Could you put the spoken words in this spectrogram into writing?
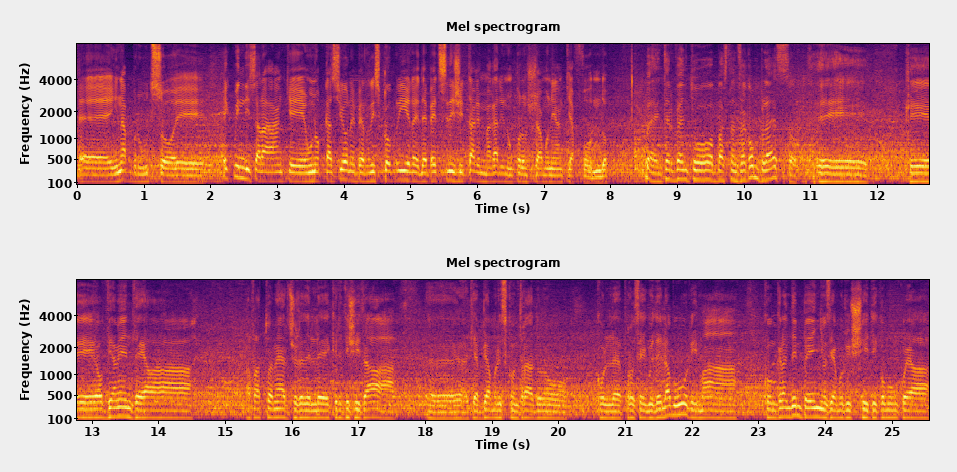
eh, in Abruzzo e, e quindi sarà anche un'occasione per riscoprire dei pezzi di città che magari non conosciamo neanche a fondo. Beh, intervento abbastanza complesso che ovviamente ha, ha fatto emergere delle criticità eh, che abbiamo riscontrato col proseguo dei lavori, ma con grande impegno siamo riusciti comunque a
